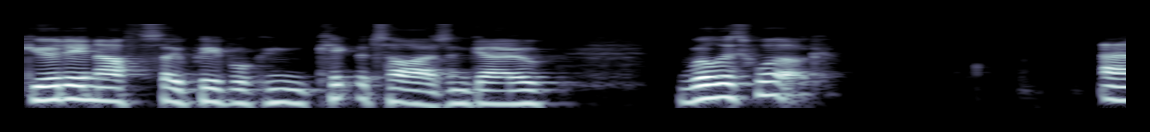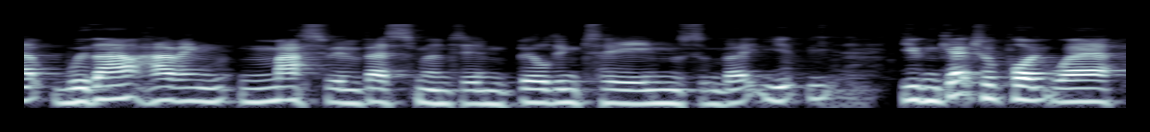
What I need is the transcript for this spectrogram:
good enough so people can kick the tires and go, "Will this work?" Uh, without having massive investment in building teams. And you, you can get to a point where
